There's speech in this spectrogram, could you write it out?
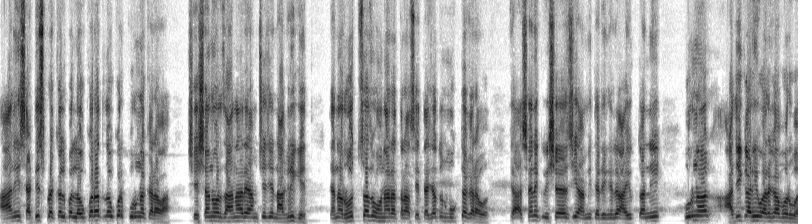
आणि सॅटिस प्रकल्प लवकरात लवकर पूर्ण करावा. शेषांवर जाणारे आमचे जे नागरिक आहेत त्यांना रोजचा जो होणारा त्रास आहे त्याच्यातून मुक्त करावं. या अशा अनेक विषयाची आम्ही त्या ठिकाणी आयुक्तांनी पूर्ण अधिकारी वर्गाबरोबर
